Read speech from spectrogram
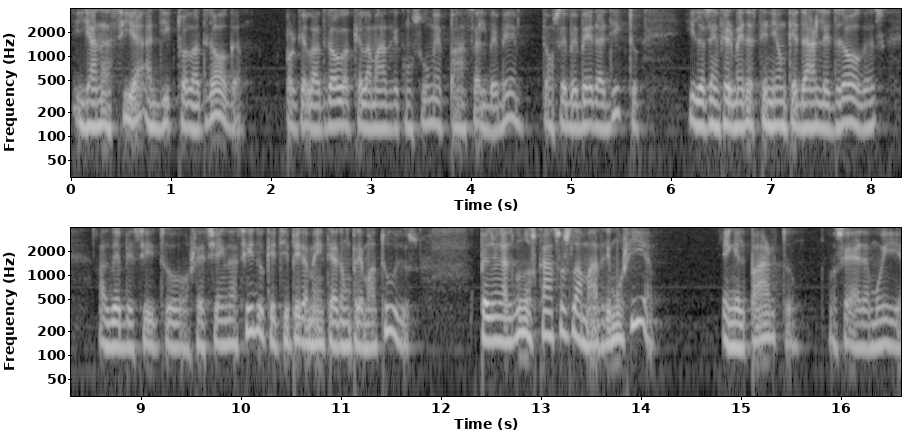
ya nacía adicto a la droga, porque la droga que la madre consume pasa al bebé. Entonces el bebé era adicto y las enfermeras tenían que darle drogas al bebecito recién nacido, que típicamente eran prematuros. Pero en algunos casos la madre moría en el parto. O sea, era muy,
